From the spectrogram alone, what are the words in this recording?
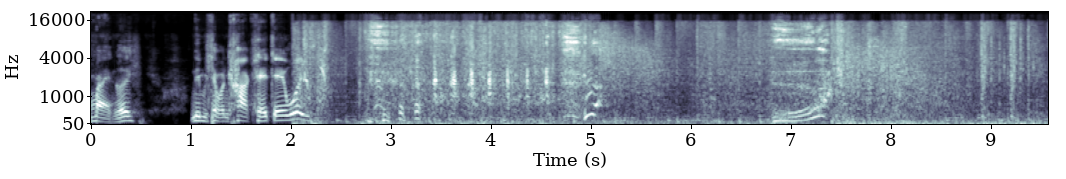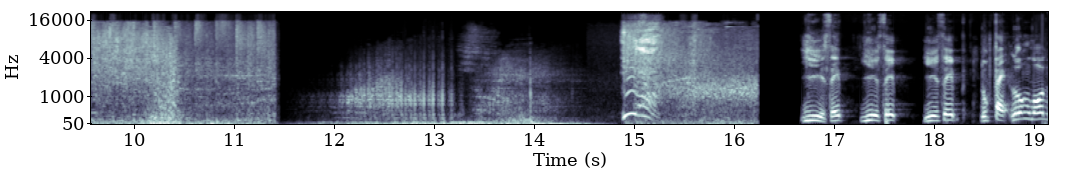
แม่งเอ้ยนี่ไม่ใช่วันฆ่าเคเจเว้ย ยี่สิบยี่สิบยี่สิบลูกเตะล่วงลน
